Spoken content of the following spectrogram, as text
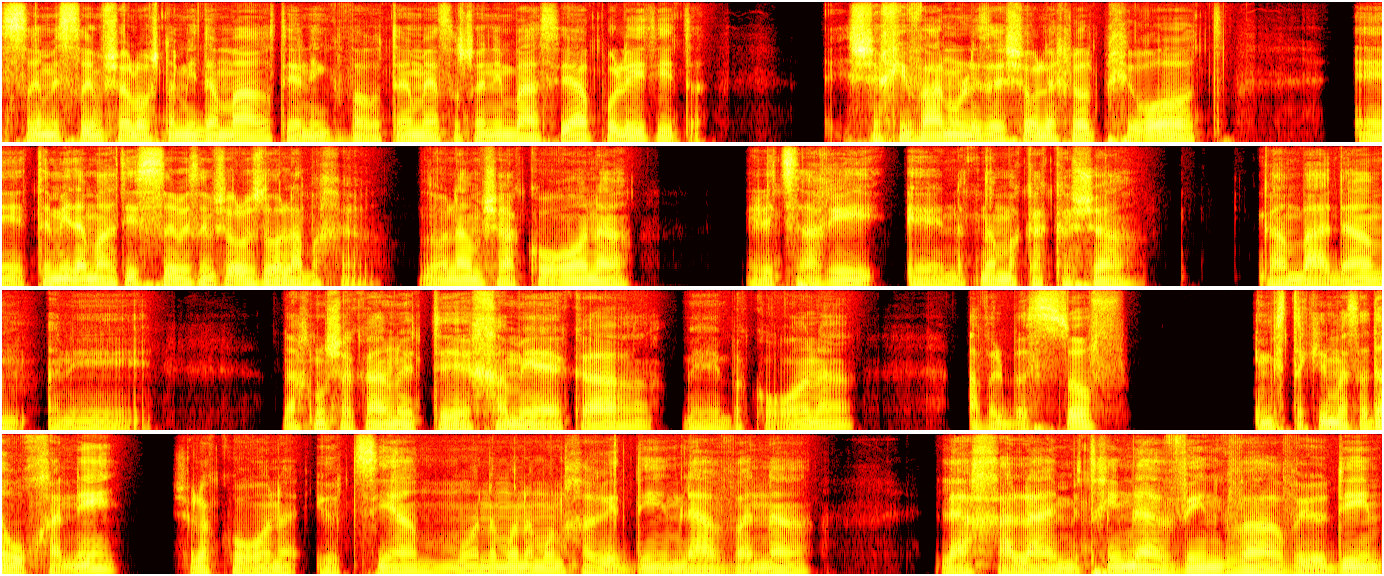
2023 תמיד אמרתי, אני כבר יותר מעשר שנים בעשייה הפוליטית, שכיוונו לזה שהולך להיות בחירות, אה, תמיד אמרתי, 2023 זה עולם אחר. זה עולם שהקורונה, לצערי, אה, נתנה מכה קשה גם באדם. אני, אנחנו שקלנו את אה, חמי היקר בקורונה, אבל בסוף, אם מסתכלים מהצד הרוחני של הקורונה, היא הוציאה המון המון המון חרדים להבנה, להכלה, הם מתחילים להבין כבר ויודעים.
